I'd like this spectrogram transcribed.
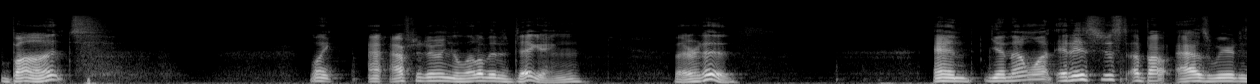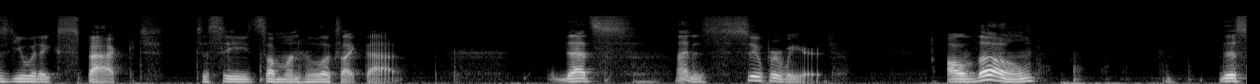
But like a- after doing a little bit of digging, there it is. And you know what? It is just about as weird as you would expect to see someone who looks like that. That's that is super weird. Although, this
